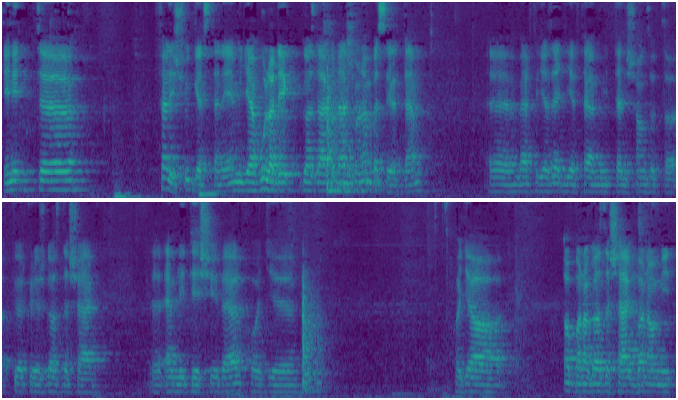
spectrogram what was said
Én itt fel is függeszteném, ugye a hulladékgazdálkodásról nem beszéltem, mert ugye az egyértelmű, itt el is hangzott a körkörös gazdaság említésével, hogy, hogy a, abban a gazdaságban, amit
